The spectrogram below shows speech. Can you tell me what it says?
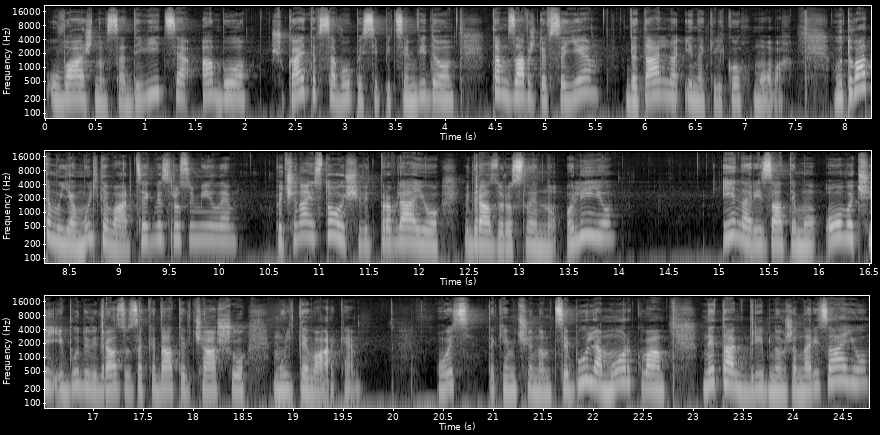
уважно все дивіться, або шукайте все в описі під цим відео. Там завжди все є, детально і на кількох мовах. Готуватиму я в мультиварці, як ви зрозуміли. Починаю з того, що відправляю відразу рослинну олію. І нарізатиму овочі, і буду відразу закидати в чашу мультиварки. Ось таким чином. Цибуля, морква. Не так дрібно вже нарізаю.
